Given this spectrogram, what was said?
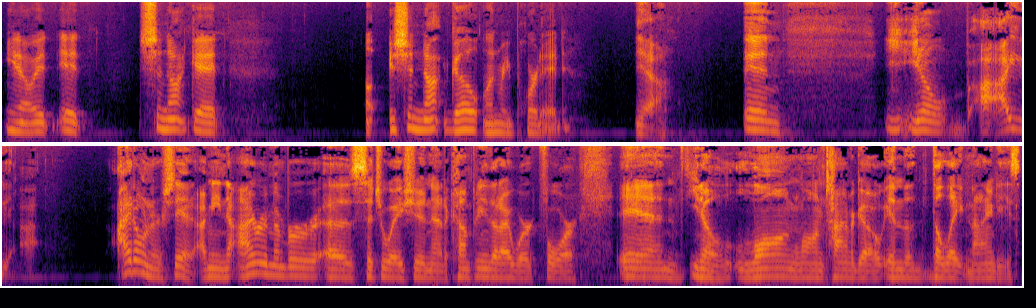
you know, it it should not get. It should not go unreported. Yeah, and you know, I I don't understand. I mean, I remember a situation at a company that I worked for, and you know, long, long time ago in the the late '90s,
